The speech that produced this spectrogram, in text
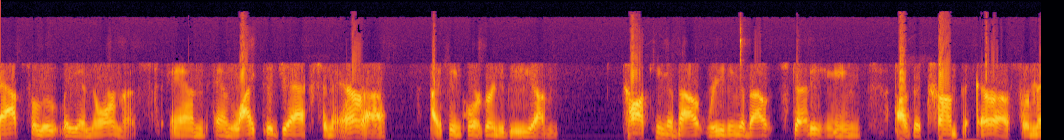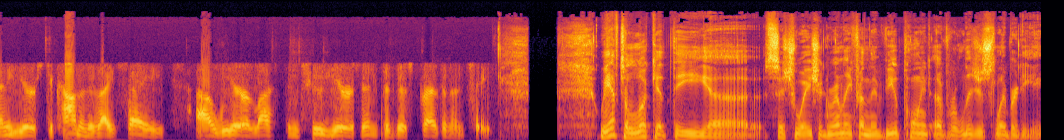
absolutely enormous. And and like the Jackson era, I think we're going to be um, talking about, reading about, studying uh, the Trump era for many years to come. And as I say, uh, we are less than two years into this presidency. We have to look at the uh, situation really from the viewpoint of religious liberty.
